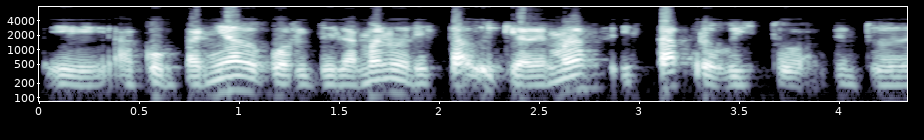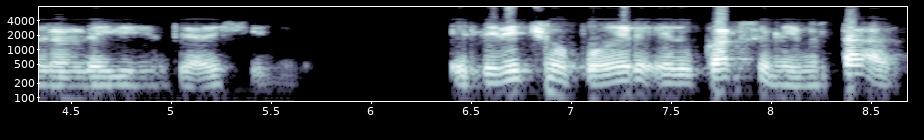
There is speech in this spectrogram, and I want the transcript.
eh, acompañado por de la mano del Estado y que además está provisto dentro de la ley de identidad de género. El derecho a poder educarse en libertad,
